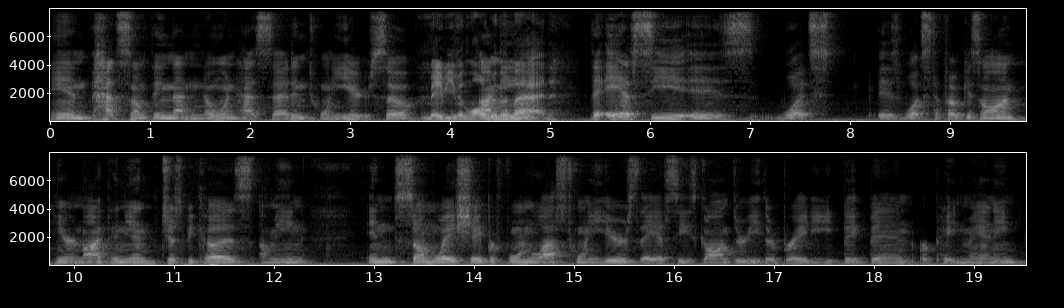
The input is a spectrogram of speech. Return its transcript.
And that's something that no one has said in 20 years. So Maybe even longer I than that. the AFC is what's is what's to focus on here, in my opinion. Just because, I mean, in some way, shape, or form, the last 20 years, the AFC's gone through either Brady, Big Ben, or Peyton Manning.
